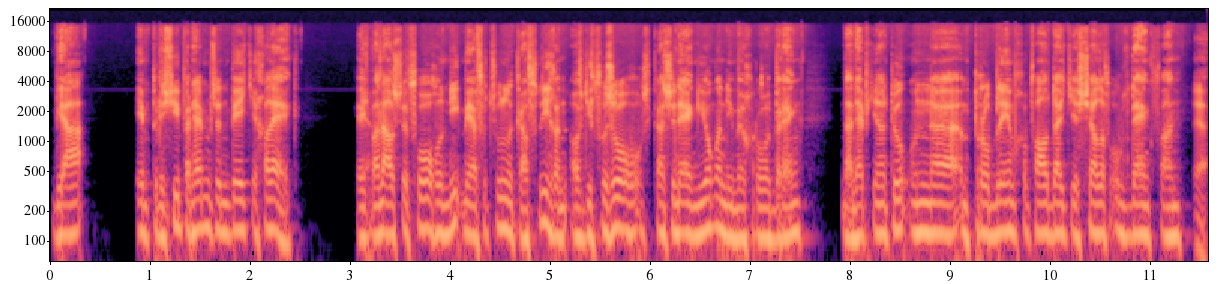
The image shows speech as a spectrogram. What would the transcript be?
ja, in principe hebben ze een beetje gelijk. Kijk, Ja. want als de vogel niet meer fatsoenlijk kan vliegen, of die vogel kan zijn eigen jongen niet meer groot brengen, dan heb je natuurlijk een, eh, een probleemgeval dat je zelf ook denkt van. Ja.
